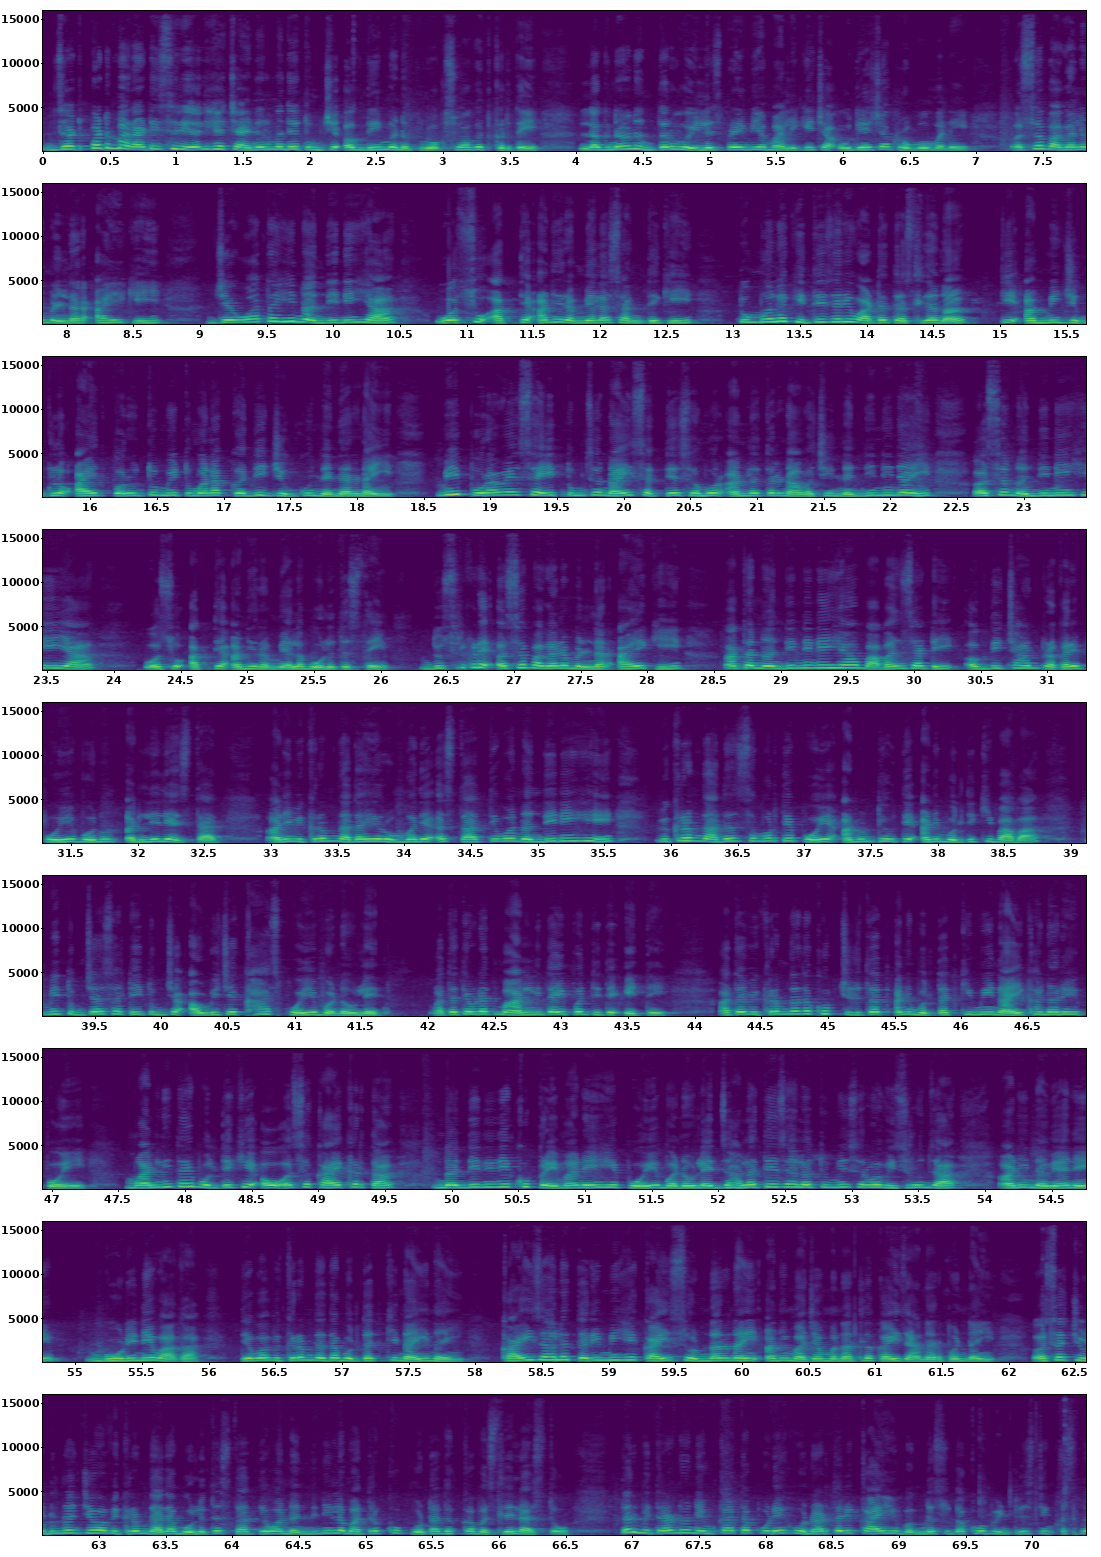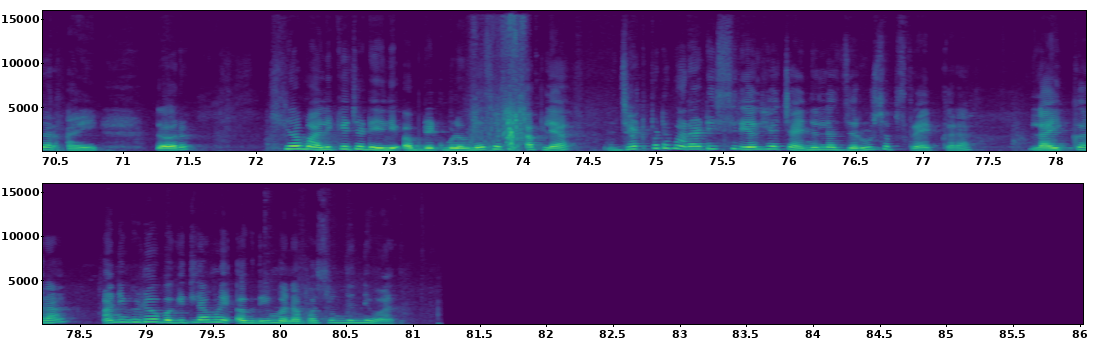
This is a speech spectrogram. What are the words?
झटपट मराठी सिरियल ह्या चॅनलमध्ये तुमचे अगदी मनपूर्वक स्वागत करते. लग्नानंतर होईलच प्रेम ह्या मालिकेच्या उद्याच्या प्रोमोमध्ये असं बघायला मिळणार आहे की जेव्हा आता नंदिनी ह्या वसू आत्या आणि रम्याला सांगते की तुम्हाला किती जरी वाटत असलं ना की आम्ही जिंकलो आहेत परंतु मी तुम्हाला कधी जिंकून देणार नाही. मी पुराव्यासहित तुमचं नाही सत्य समोर आणलं तर नावाची नंदिनी नाही असं नंदिनी ही या वसू आत्या आणि रम्याला बोलत असते. दुसरीकडे असं बघायला मिळणार आहे की आता नंदिनीने ह्या बाबांसाठी अगदी छान प्रकारे पोहे बनवून आणलेले असतात. आणि विक्रमदादा हे रूममध्ये असतात तेव्हा नंदिनी ही विक्रमदादांसमोर ते पोहे आणून ठेवते आणि बोलते की बाबा मी तुमच्यासाठी तुमच्या आवडीचे खास पोहे बनवलेत. आता तेवढ्यात मालिनीताई पण तिथे येते. आता विक्रमदादा खूप चिडतात आणि बोलतात की मी नाही खाणार हे पोहे. मालनीताई बोलते की अहो असं काय करता? नंदिनीने खूप प्रेमाने हे पोहे बनवले. झालं ते झालं तुम्ही सर्व विसरून जा आणि नव्याने गोडीने वागा. तेव्हा विक्रमदादा बोलतात की नाही नाही. काही झालं तरी मी हे काही सोडणार नाही आणि माझ्या मनातलं काही जाणार पण नाही. असं चिडूनच जेव्हा विक्रमदादा बोलत असतात तेव्हा नंदिनीला मात्र खूप मोठा धक्का बसलेला असतो. तर मित्रांनो नेमकं आता पुढे होणार तरी काय हे बघणंसुद्धा खूप इंटरेस्टिंग असणार आहे. तर या मालिकेचे डेली अपडेट मिळवण्यासाठी आपल्या झटपट मराठी सिरियल ह्या चॅनलला जरूर सबस्क्राईब करा लाईक करा आणि व्हिडिओ बघितल्यामुळे अगदी मनापासून धन्यवाद.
